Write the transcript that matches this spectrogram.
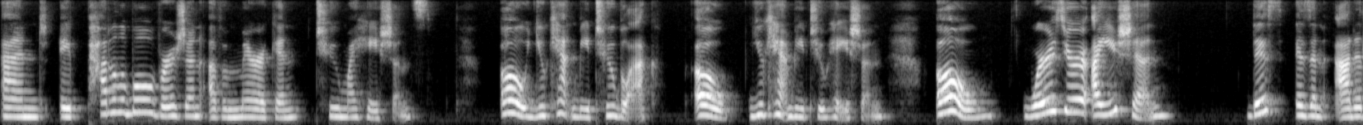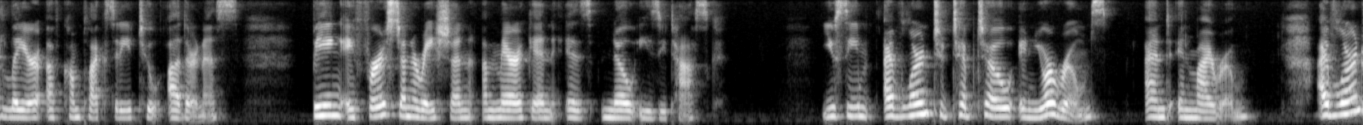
and a palatable version of American to my Haitians. Oh, you can't be too black. Oh, you can't be too Haitian. Oh, where's your Ayisyen? This is an added layer of complexity to otherness. Being a first generation American is no easy task. You see, I've learned to tiptoe in your rooms and in my room. I've learned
